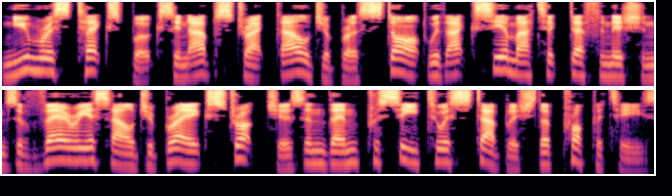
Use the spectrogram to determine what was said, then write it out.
Numerous textbooks in abstract algebra start with axiomatic definitions of various algebraic structures and then proceed to establish their properties.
